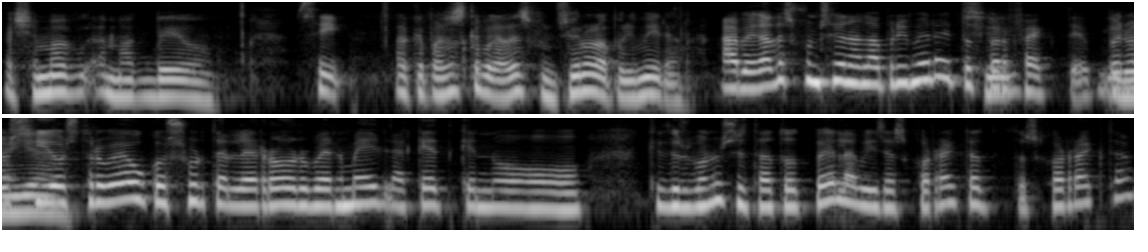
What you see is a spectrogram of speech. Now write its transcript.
Això amb, amb HBO. Sí. El que passa és que a vegades funciona la primera. A vegades funciona la primera i tot Sí, perfecte, però no hi si ha- us trobeu que us surt l'error vermell aquest que no... que dius, bueno, si està tot bé, l'avís és correcte, tot és correcte,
